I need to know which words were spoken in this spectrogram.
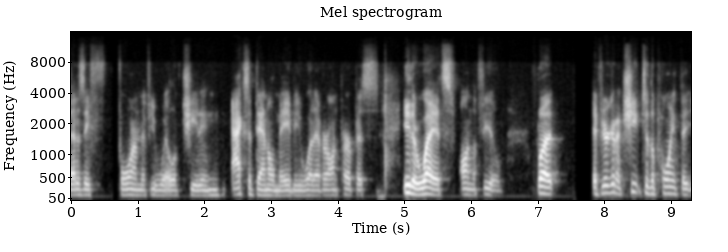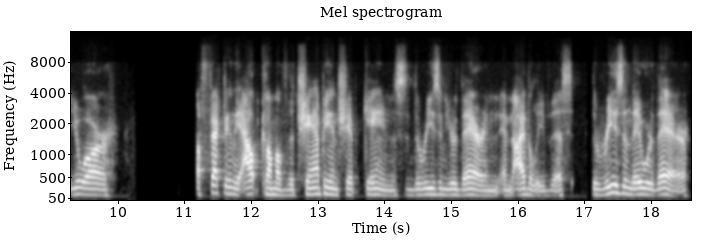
That is a form, if you will, of cheating, accidental, maybe, whatever, on purpose. Either way, it's on the field. But if you're going to cheat to the point that you are affecting the outcome of the championship games, the reason you're there, and and I believe this, the reason they were there,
